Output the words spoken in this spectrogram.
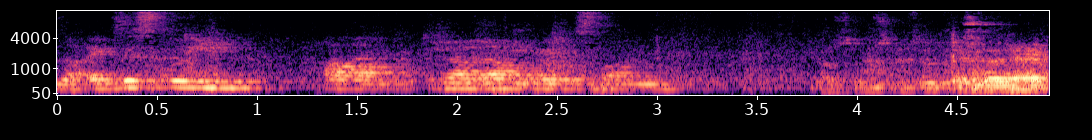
zda existují a žádám o zaslání. Že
